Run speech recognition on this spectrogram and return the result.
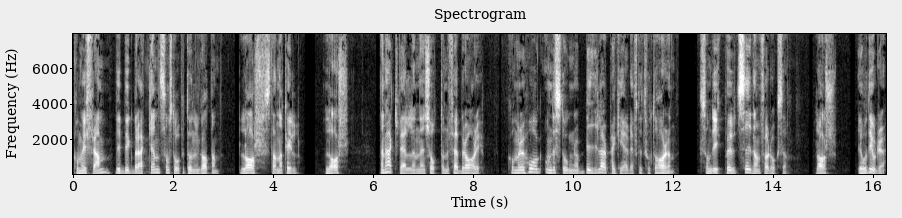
Kommer vi fram vid byggbaracken som står på Tunnelgatan. Lars stannar till. Lars, den här kvällen den 28 februari Kommer du ihåg om det stod några bilar parkerade efter trottoaren? Som det gick på utsidan för det också? Lars? Jo, det gjorde det.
